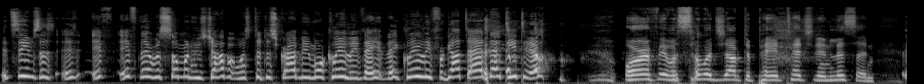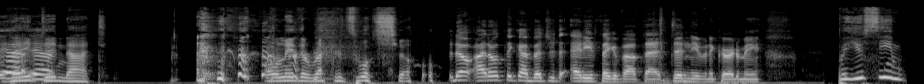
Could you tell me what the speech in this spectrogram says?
It seems as if if there was someone whose job it was to describe me more clearly, they they clearly forgot to add that detail. Or if it was someone's job to pay attention and listen, Yeah, they yeah. did not. Only the records will show. no, I don't think I mentioned anything about that. Didn't even occur to me. But you seem.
